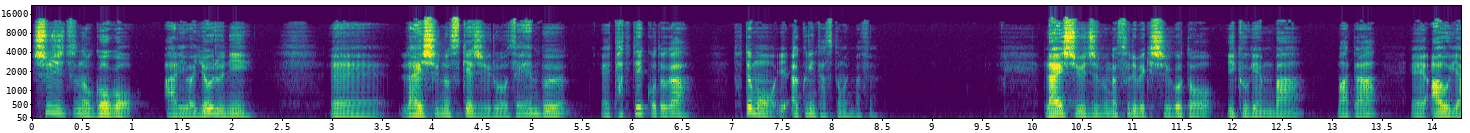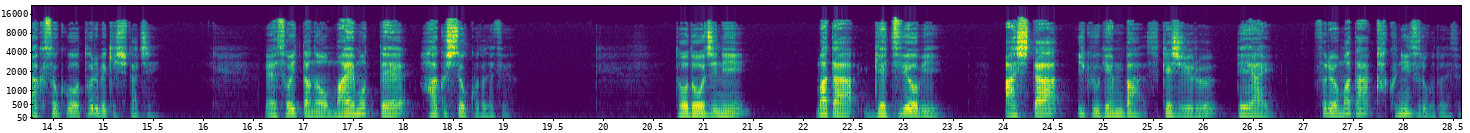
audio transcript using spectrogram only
手術の午後あるいは夜にえー、来週のスケジュールを全部立てていくことがとても役に立つと思います。来週自分がするべき仕事行く現場また、えー、会う約束を取るべき人たち、え、そういったのを前もって把握しておくことです。と同時にまた月曜日明日行く現場スケジュール出会いそれをまた確認することです。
